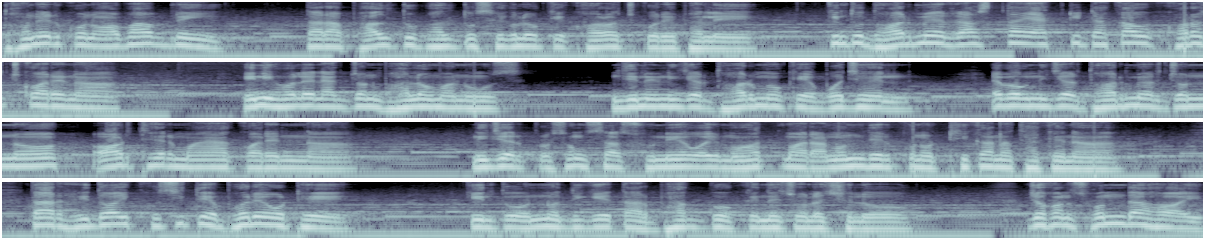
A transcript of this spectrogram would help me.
ধনের কোনো অভাব নেই, তারা ফালতু ফালতু সেগুলোকে খরচ করে ফেলে। কিন্তু ধর্মের রাস্তায় একটি টাকাও খরচ করে না। ইনি হলেন একজন ভালো মানুষ, যিনি নিজের ধর্মকে বোঝেন এবং নিজের ধর্মের জন্য অর্থের মায়া করেন না। নিজের প্রশংসা শুনে ওই মহাত্মার আনন্দের কোনো ঠিকানা থাকে না। তার হৃদয় খুশিতে ভরে ওঠে, কিন্তু অন্যদিকে তার ভাগ্য কেঁদে চলেছিল। যখন সন্ধ্যা হয়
